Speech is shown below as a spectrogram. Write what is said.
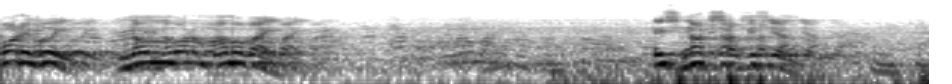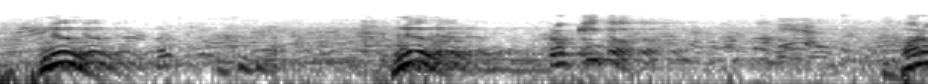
পরে গই নম্বর মামবাই is not sufficient. No. No. প্রকৃত বড়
